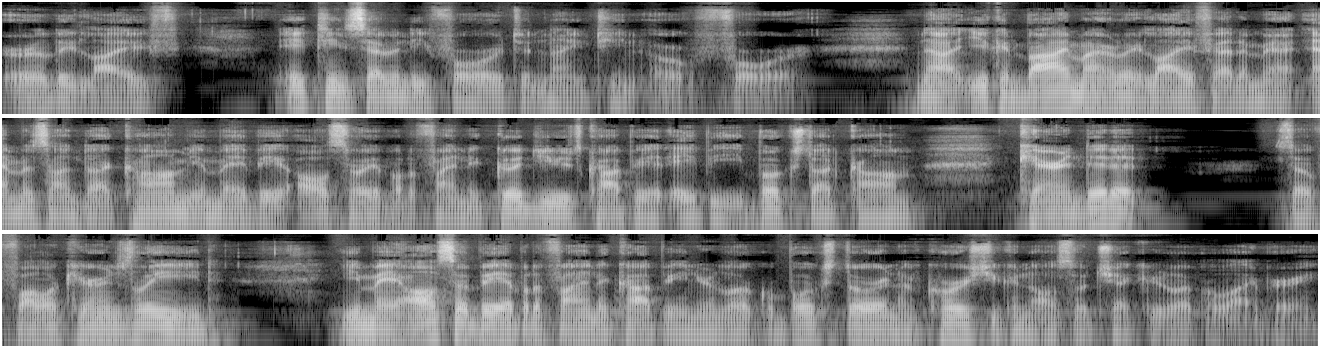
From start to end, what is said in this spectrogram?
Early Life, 1874 to 1904. Now, you can buy My Early Life at Amazon.com. You may be also able to find a good used copy at abebooks.com. Karen did it, so follow Karen's lead. You may also be able to find a copy in your local bookstore, and of course, you can also check your local library.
